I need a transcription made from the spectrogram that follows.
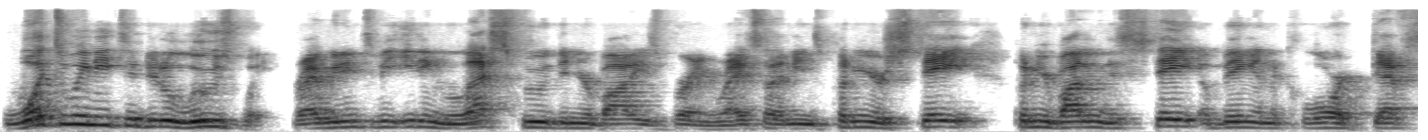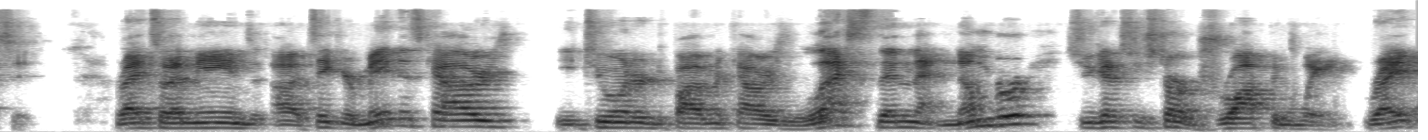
what do we need to do to lose weight, right? We need to be eating less food than your body is burning, right? So that means putting your state, putting your body in the state of being in the caloric deficit, right? So that means uh, take your maintenance calories, eat 200 to 500 calories less than that number, so you can actually start dropping weight, right?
